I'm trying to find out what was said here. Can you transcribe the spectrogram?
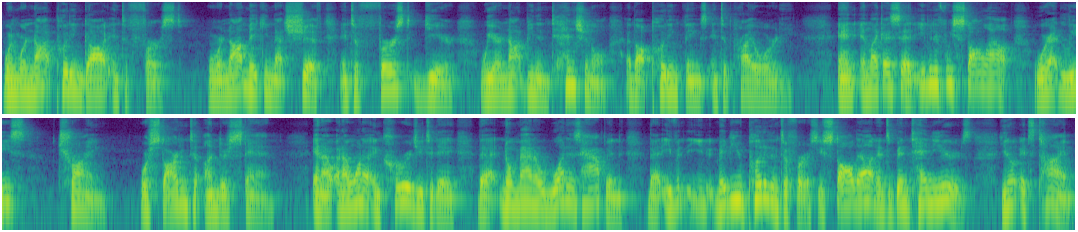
when we're not putting God into first when we're not making that shift into first gear, we are not being intentional about putting things into priority. And, and like I said, even if we stall out, we're at least trying. We're starting to understand. And I, and I want to encourage you today that no matter what has happened, that even you, maybe you put it into first, you stalled out and it's been 10 years. You know, it's time.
